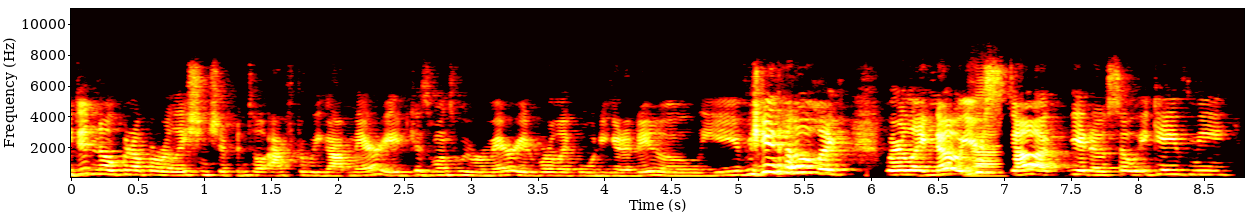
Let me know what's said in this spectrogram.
we didn't open up a relationship until after we got married because once we were married, we're like, well, what are you gonna do? Leave? You know, like we're like, no, you're Yeah. stuck. You know, so it gave me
